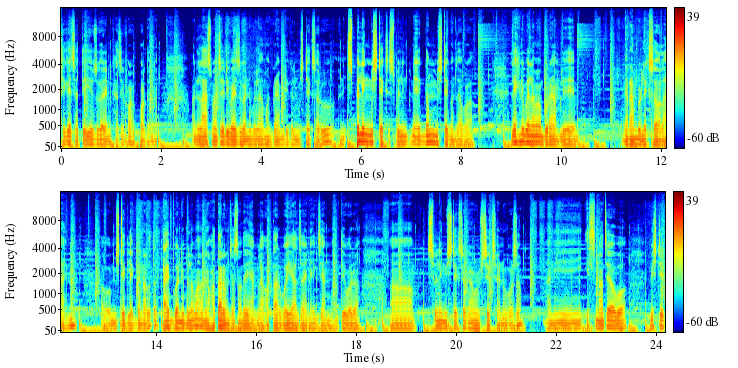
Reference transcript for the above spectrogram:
ठिकै छ त्यही युज गरे पनि खासै फरक पर्दैन। अनि लास्टमा चाहिँ रिभाइज गर्ने बेलामा ग्रामेटिकल मिस्टेक्सहरू अनि स्पेलिङ मिस्टेक्स स्पेलिङ पनि एकदम मिस्टेक हुन्छ अब लेख्ने बेलामा बुढा हामीले राम्रो लेख्छ होला होइन? अब मिस्टेक लेख्दैन होला तर टाइप गर्ने बेलामा अनि हतार हुन्छ सधैँ हामीलाई हतार भइहाल्छ होइन इक्जाममा त्यो भएर स्पेलिङ मिस्टेक्स र ग्रामर मिस्टेक्स हेर्नुपर्छ। अनि यसमा चाहिँ अब मिस्टेक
